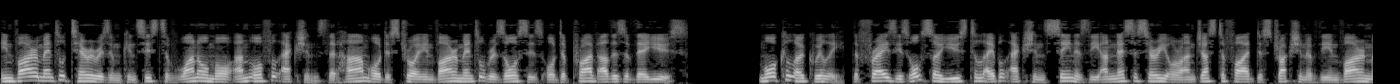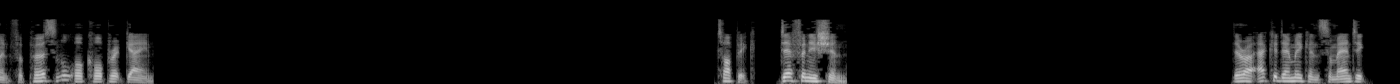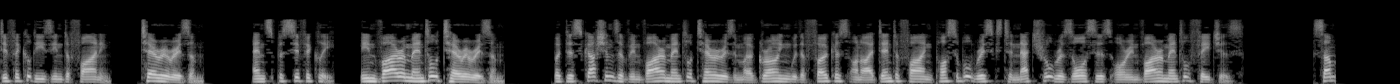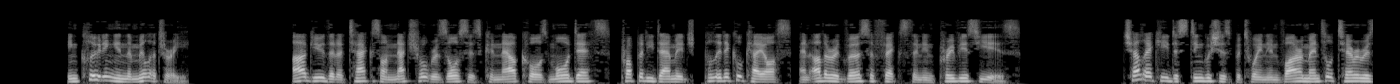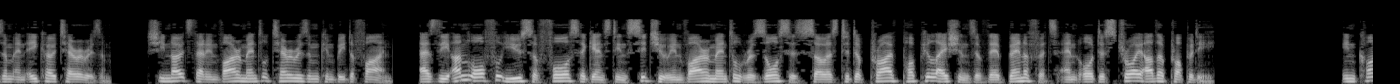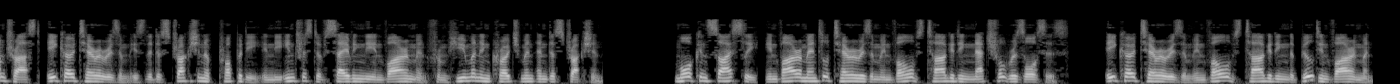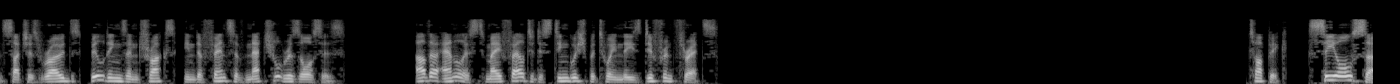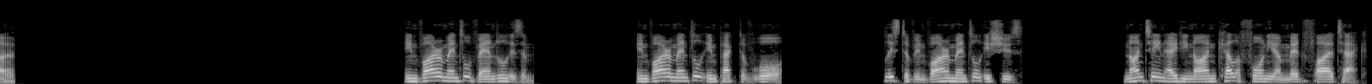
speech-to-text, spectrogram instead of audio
Environmental terrorism consists of one or more unlawful actions that harm or destroy environmental resources or deprive others of their use. More colloquially, the phrase is also used to label actions seen as the unnecessary or unjustified destruction of the environment for personal or corporate gain. Definition There are academic and semantic difficulties in defining terrorism and specifically environmental terrorism, but discussions of environmental terrorism are growing with a focus on identifying possible risks to natural resources or environmental features. Some including in the military argue that attacks on natural resources can now cause more deaths, property damage, political chaos, and other adverse effects than in previous years. Chalecki distinguishes between environmental terrorism and eco-terrorism. She notes that environmental terrorism can be defined as the unlawful use of force against in situ environmental resources so as to deprive populations of their benefits and or destroy other property. In contrast, eco-terrorism is the destruction of property in the interest of saving the environment from human encroachment and destruction. More concisely, environmental terrorism involves targeting natural resources. Eco-terrorism involves targeting the built environment such as roads, buildings and trucks, in defense of natural resources. Other analysts may fail to distinguish between these different threats. See also. Environmental vandalism. Environmental impact of war. List of environmental issues. 1989 California Med Fly attack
